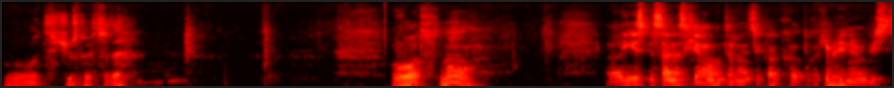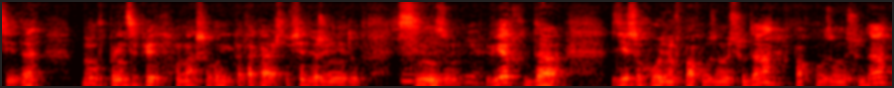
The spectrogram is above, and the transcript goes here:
Вот, чувствуется, да? Вот, ну, э, есть специальная схема в интернете, как, по каким линиям вести, да? Ну, в принципе, наша логика такая, что все движения идут снизу Вверх. вверх, да. Здесь уходим в паховую зону сюда, в паховую зону сюда.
